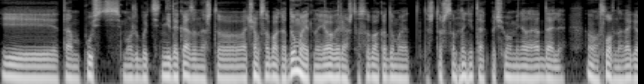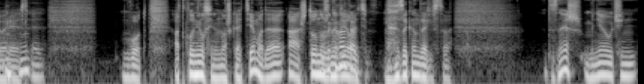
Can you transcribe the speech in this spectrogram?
И там пусть, может быть, не доказано, что о чем собака думает, но я уверен, что собака думает, что же со мной не так, почему меня отдали. Ну, условно, да, говоря, uh-huh. если... Вот. Отклонился немножко от темы, да. А, что нужно делать? Законодательство. Ты знаешь, мне очень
